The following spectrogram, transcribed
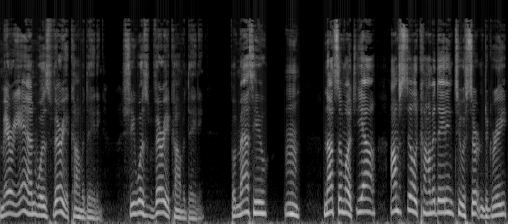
Marianne was very accommodating. She was very accommodating, but Matthew, mm, not so much. Yeah, I'm still accommodating to a certain degree,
